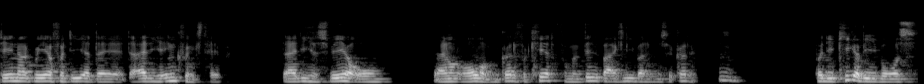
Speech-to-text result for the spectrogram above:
Det er nok mere fordi, at der, der er de her indkøringstab. Der er de her svære år. Der er nogle år, hvor man gør det forkert, for man ved bare ikke lige, hvordan man skal gøre det. Mm. Fordi kigger vi i vores,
